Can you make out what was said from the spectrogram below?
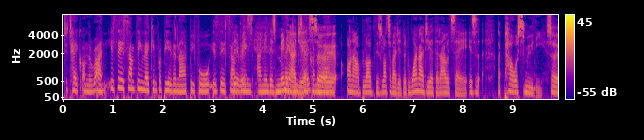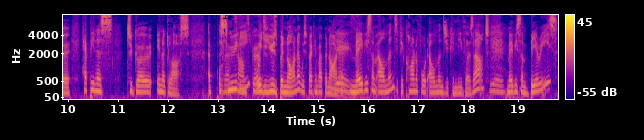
to take on the run? Is there something they can prepare the night before? Is there something? There is. I mean, there's many ideas. On so on our blog, there's lots of ideas, but one idea that I would say is a power smoothie. So happiness to go in a glass. A, a oh, smoothie where you use banana. We've spoken about banana. Yes. Maybe some almonds. If you can't afford almonds, you can leave those out. Yeah. Maybe some berries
